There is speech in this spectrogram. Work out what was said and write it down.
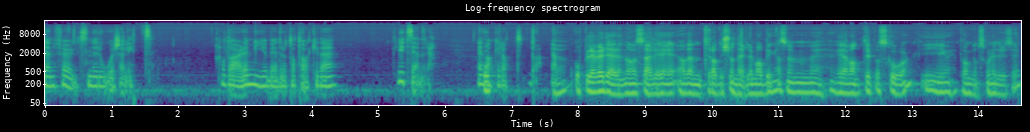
den følelsen roer seg litt. Og da er det mye bedre å ta tak i det litt senere enn akkurat da. Ja. Ja. Opplever dere noe særlig av den tradisjonelle mobbinga som vi er vant til på skolen i, på ungdomsskolen i Trysil?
